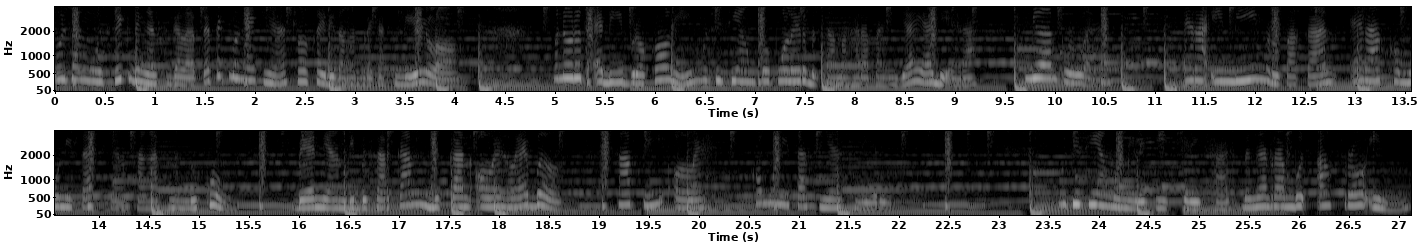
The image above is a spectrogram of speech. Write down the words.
urusan musik dengan segala tetek bengeknya selesai di tangan mereka sendiri loh. Menurut Eddie Brokoli, musisi yang populer bersama Harapan Jaya di era 90-an, era indie merupakan era komunitas yang sangat mendukung. Band yang dibesarkan bukan oleh label, tapi oleh komunitasnya sendiri. Musisi yang memiliki ciri khas dengan rambut afro ini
